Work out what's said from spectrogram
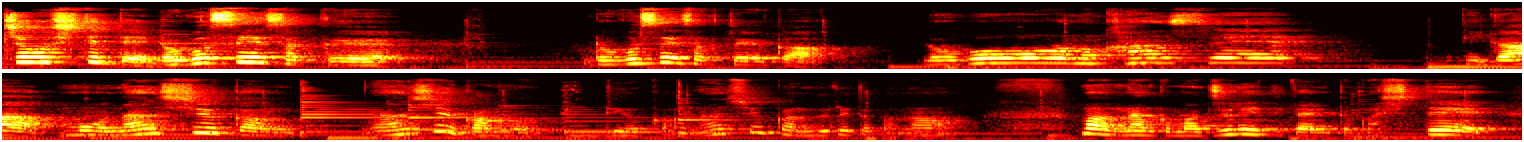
ちゃ押しててロゴ制作ロゴ制作というかロゴの完成日がもう何週間何週間もっていうか何週間ずれたかな。まあなんかまあずれてたりとかして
